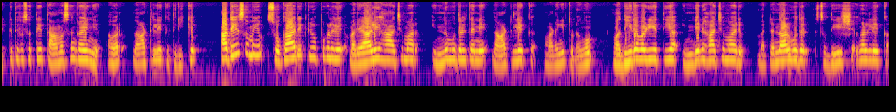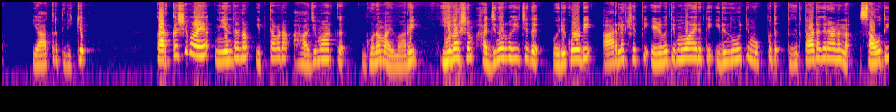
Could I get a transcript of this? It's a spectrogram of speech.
എട്ട് ദിവസത്തെ താമസം കഴിഞ്ഞ് അവർ നാട്ടിലേക്ക് തിരിക്കും. അതേസമയം സ്വകാര്യ ഗ്രൂപ്പുകളിലെ മലയാളി ഹാജിമാർ ഇന്നു മുതൽ തന്നെ നാട്ടിലേക്ക് മടങ്ങിത്തുടങ്ങും. മദീന വഴിയെത്തിയ ഇന്ത്യൻ ഹാജിമാരും മറ്റന്നാൾ മുതൽ സ്വദേശങ്ങളിലേക്ക് യാത്ര തിരിക്കും. കർക്കശമായ നിയന്ത്രണം ഇത്തവണ ഹാജിമാർക്ക് ഗുണമായി മാറി. ഈ വർഷം ഹജ്ജ് നിർവഹിച്ചത് ഒരു കോടി ആറ് ലക്ഷത്തി എഴുപത്തി മൂവായിരത്തി ഇരുന്നൂറ്റി മുപ്പത് തീർത്ഥാടകരാണെന്ന Saudi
